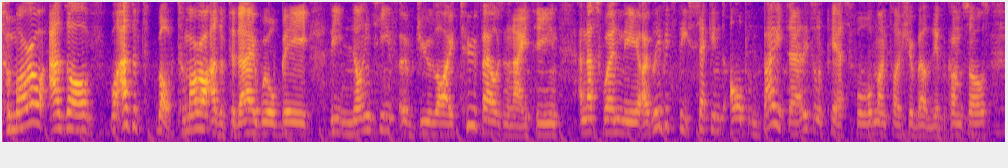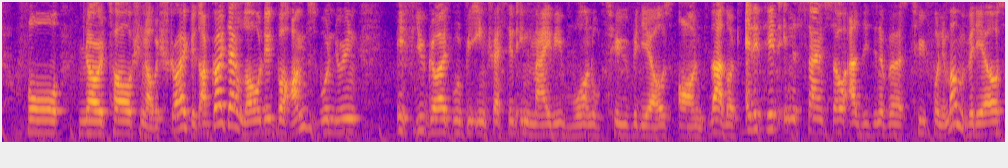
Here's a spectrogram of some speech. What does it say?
tomorrow as of well as of well tomorrow as of today will be the 19th of July 2018 and that's when the I believe it's the second open beta at least on the PS4 I'm not entirely sure about the other consoles for Naruto Shinobi Strikers. I've got it downloaded but I'm just wondering if you guys would be interested in maybe one or two videos on that. Like edited in the same style as the Xenoverse 2 Funny Moment videos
